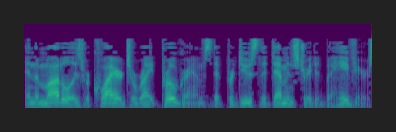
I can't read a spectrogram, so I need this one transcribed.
and the model is required to write programs that produce the demonstrated behaviors.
